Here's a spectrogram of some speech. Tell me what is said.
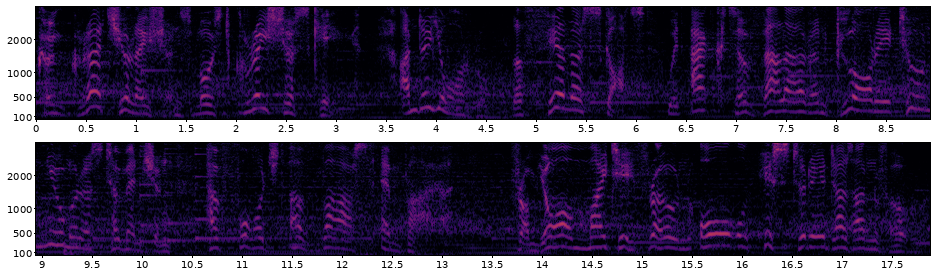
Congratulations, most gracious king. Under your rule, the fearless Scots, with acts of valor and glory too numerous to mention, have forged a vast empire. From your mighty throne, all history does unfold.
